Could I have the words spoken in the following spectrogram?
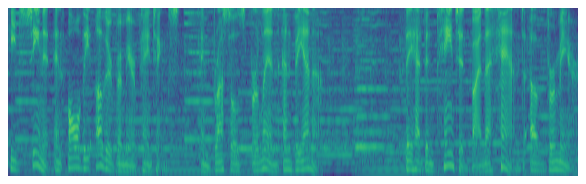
He'd seen it in all the other Vermeer paintings, in Brussels, Berlin, and Vienna. They had been painted by the hand of Vermeer.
